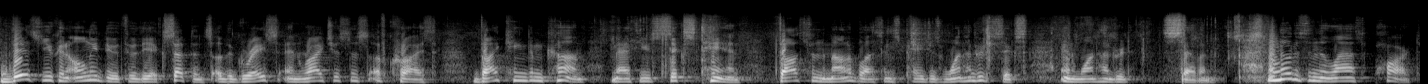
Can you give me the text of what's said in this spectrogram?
This you can only do through the acceptance of the grace and righteousness of Christ. Thy kingdom come, Matthew 6:10 Thoughts from the Mount of Blessings, pages 106 and 107. Now, notice in the last part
